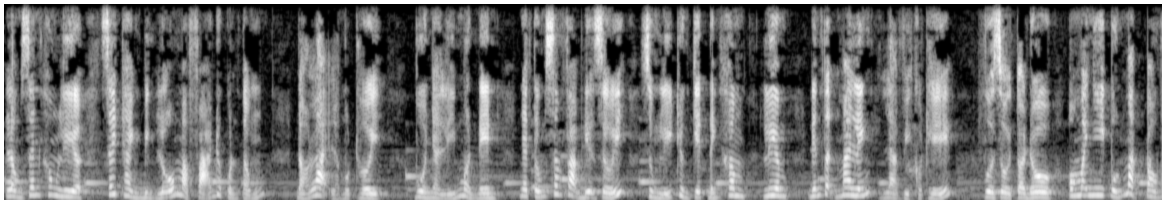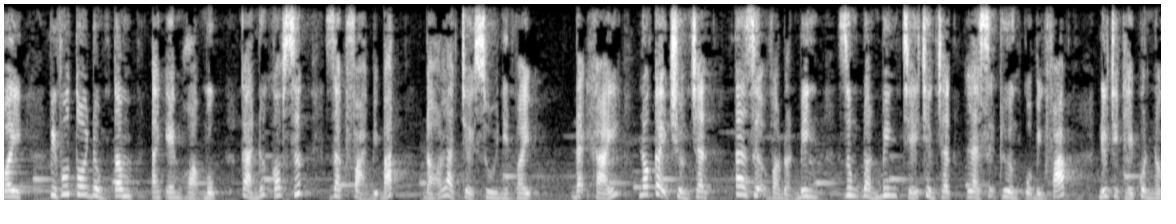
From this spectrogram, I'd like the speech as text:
lòng dân không lìa, dây thành bình lỗ mà phá được quân Tống. Đó lại là một thời. Vua nhà Lý mở nền, nhà Tống xâm phạm địa giới, dùng Lý Thường Kiệt đánh Khâm, Liêm, đến tận Mai Lĩnh là vì có thế. Vừa rồi tòa đồ ô Mạnh Nhi bốn mặt bao vây, vì vô tôi đồng tâm, anh em hỏa mục, cả nước góp sức, giặc phải bị bắt, đó là trời xui nên vậy. Đại khái, nó cậy trường trận, ta dựa vào đoàn binh, dùng đoàn binh chế trường trận là sự thường của binh Pháp. Nếu chỉ thấy quần nó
